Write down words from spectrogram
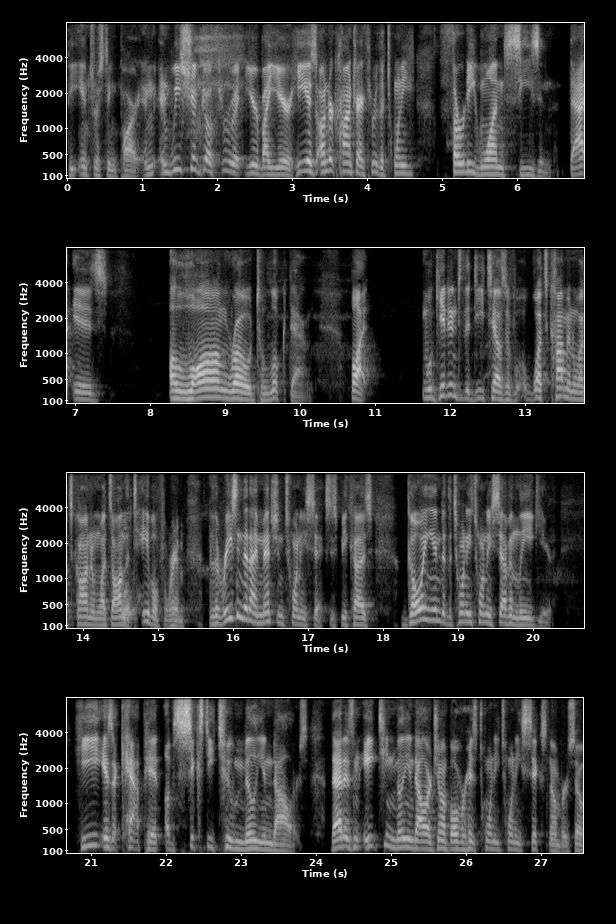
the interesting part. And, and we should go through it year by year. He is under contract through the 2031 season. That is a long road to look down. But we'll get into the details of what's coming, what's gone, and what's on the table for him. The reason that I mentioned 26 is because going into the 2027 league year, he is a cap hit of $62 million. That is an $18 million jump over his 2026 number. So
